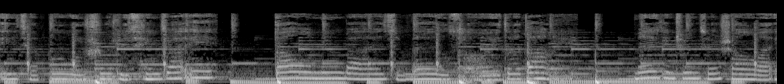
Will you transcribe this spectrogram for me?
一切不过失去情假意，当我明白爱情没有所谓的道理，每天成千上万。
